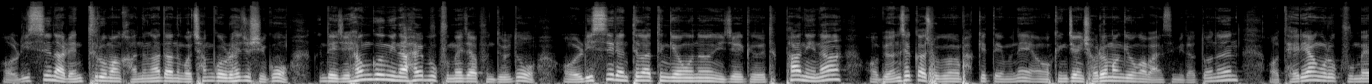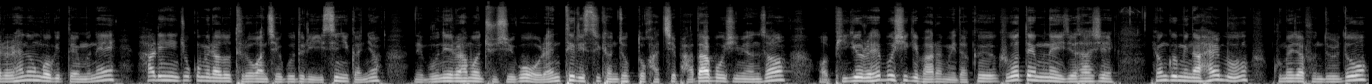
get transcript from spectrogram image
어, 리스나 렌트로만 가능하다는 거 참고를 해주시고, 근데 이제 현금이나 할부 구매자 분들도 어, 리스 렌트 같은 경우는 이제 그 특판이나 어, 면세가 적용을 받기 때문에 어, 굉장히 저렴한 경우가 많습니다. 또는 어, 대량으로 구매를 해놓은 거기 때문에 할인이 조금이라도 들어간 재고들이 있으니까요. 네, 문의를 한번 주시고 렌트 리스 견적도 같이 받아보시면서 어, 비교를 해보시기 바랍니다. 그 그것 때문에 이제 사실 현금이나 할부 구매자 분들도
